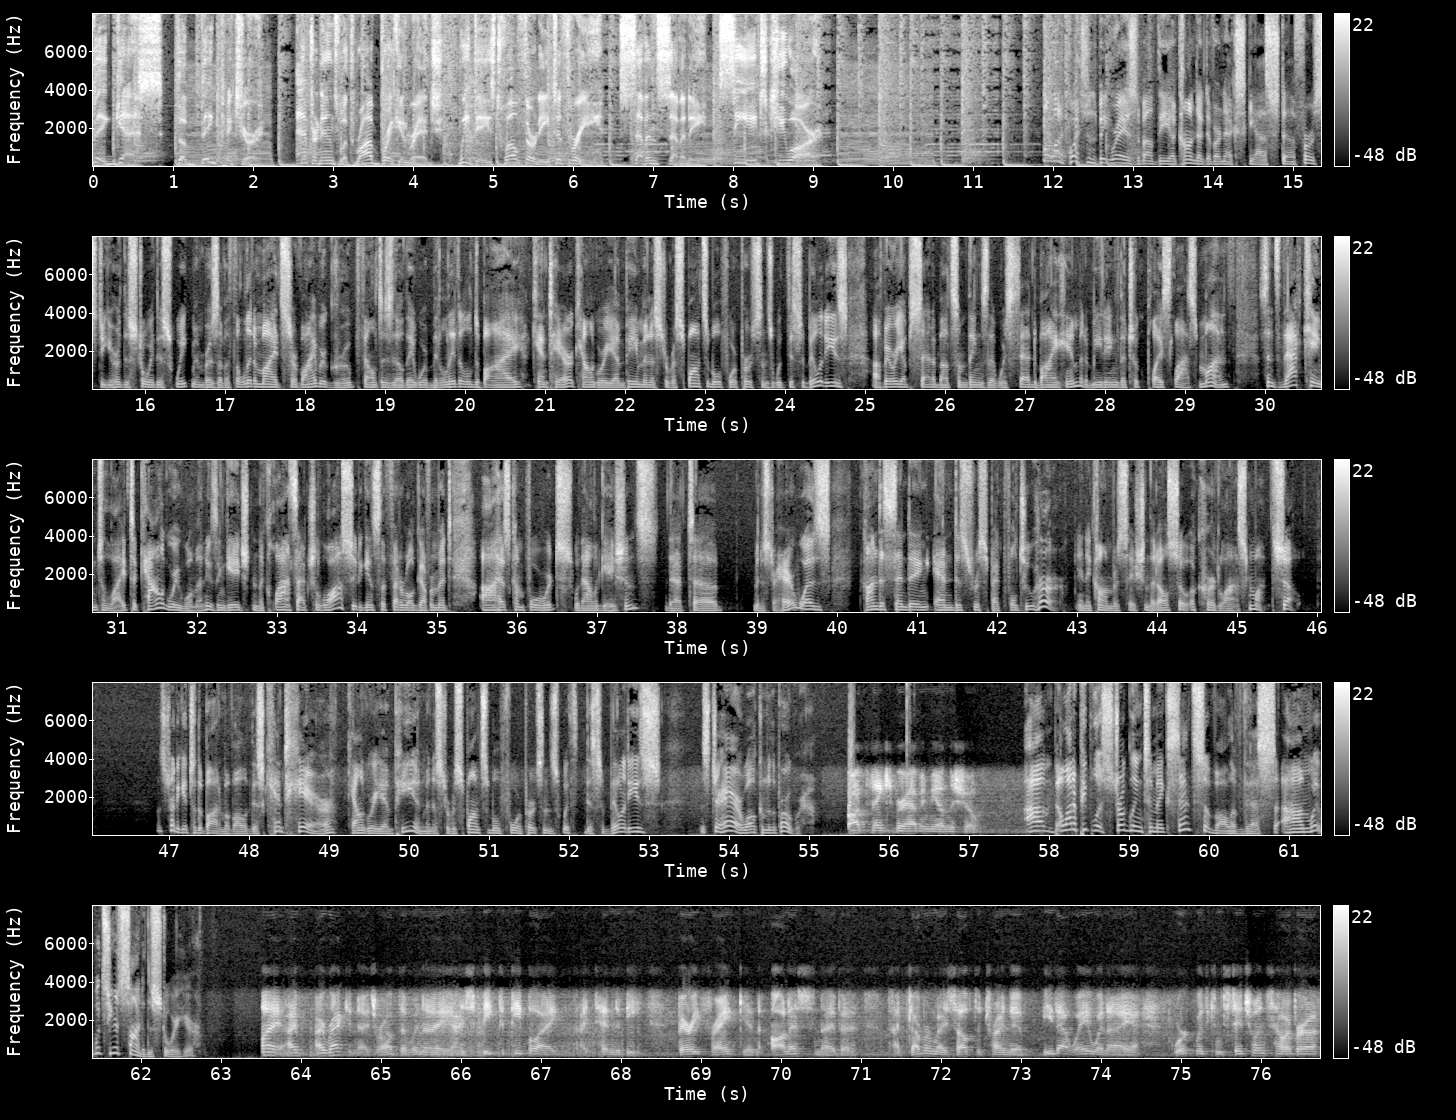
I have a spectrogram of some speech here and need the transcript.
big guests, the big picture. Afternoons with Rob Breckenridge. Weekdays 1230 to 3, 770 CHQR. Questions being raised about the uh, conduct of our next guest. Uh, first, you heard the story this week. Members of a thalidomide survivor group felt as though they were belittled by Hehr, Calgary MP, minister responsible for persons with disabilities, uh, very upset about some things that were said by him at a meeting that took place last month. Since that came to light, a Calgary woman who's engaged in a class action lawsuit against the federal government uh, has come forward with allegations that uh, Minister Hehr was condescending and disrespectful to her in a conversation that also occurred last month. So let's try to get to the bottom of all of this. Kent Hehr, Calgary MP and minister responsible for persons with disabilities. Mr. Hehr, welcome to the program. Rob, thank you for having me on the show. Um, a lot of people are struggling to make sense of all of this. Um, what's your side of the story here? I, I, I recognize, Rob, that when I, I speak to people, I, I tend to be very frank and honest, and I've uh, I've governed myself to trying to be that way when I uh, work with constituents. However, uh,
